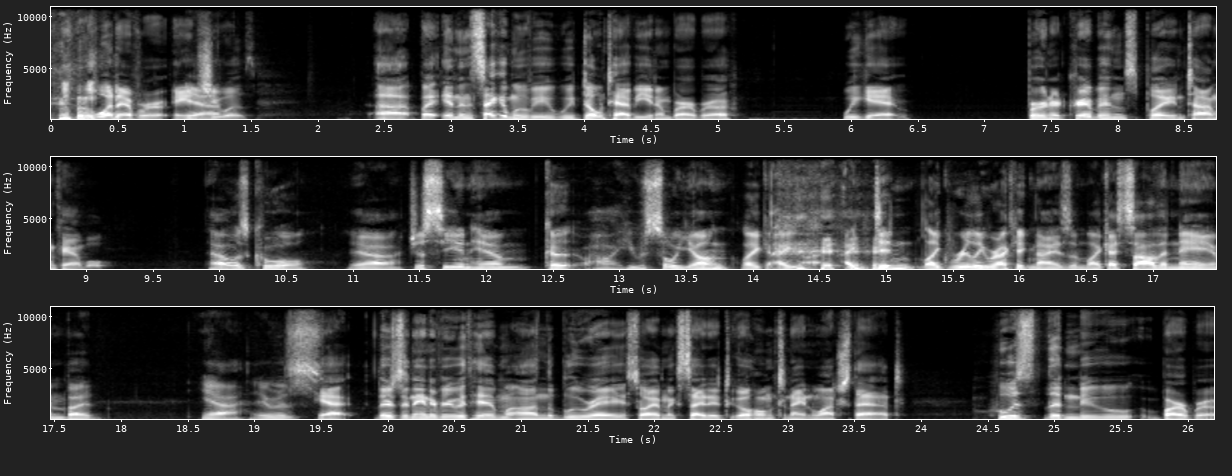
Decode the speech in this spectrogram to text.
Whatever age she was. Uh, but in the second movie, we don't have Ian and Barbara. We get Bernard Cribbins playing Tom Campbell. That was cool. Yeah, just seeing him cuz oh, he was so young. Like I I didn't like really recognize him. Like I saw the name, but yeah, it was Yeah, there's an interview with him on the Blu-ray, so I'm excited to go home tonight and watch that. Who is the new Barbara?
